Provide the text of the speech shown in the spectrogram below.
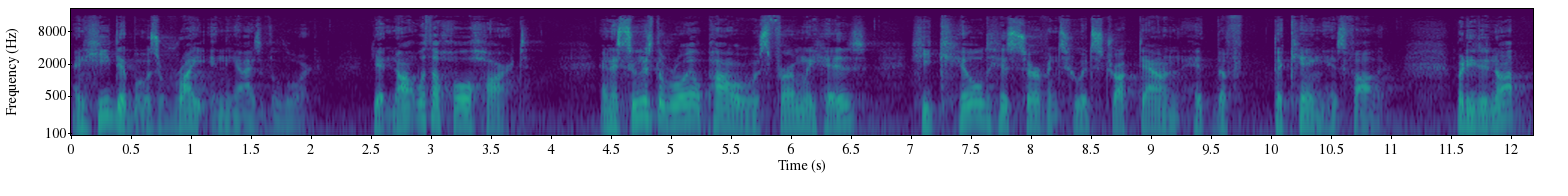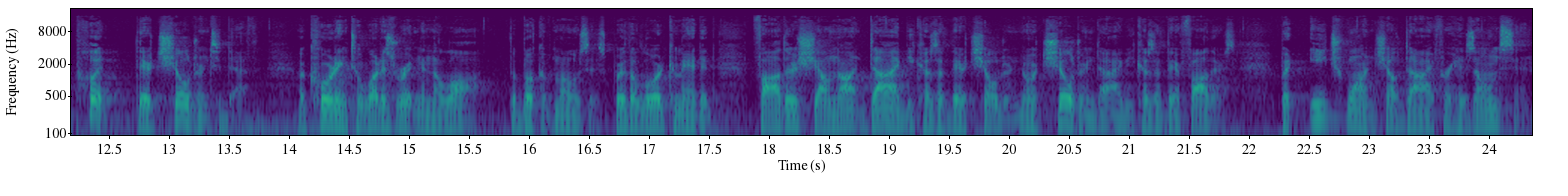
and he did what was right in the eyes of the Lord, yet not with a whole heart. And as soon as the royal power was firmly his, he killed his servants who had struck down the, the king his father. But he did not put their children to death, according to what is written in the law, the book of Moses, where the Lord commanded, Fathers shall not die because of their children, nor children die because of their fathers, but each one shall die for his own sin.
